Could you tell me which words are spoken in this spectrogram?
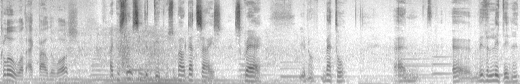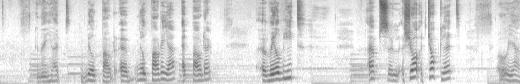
clue what egg powder was. I can still see the tin, it was about that size, square, you know, metal and uh, with a lid in it. And then you had milk powder, uh, milk powder, yeah, egg powder, whale meat, absolute chocolate. Oh yeah,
